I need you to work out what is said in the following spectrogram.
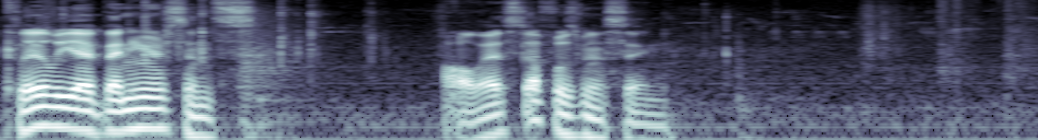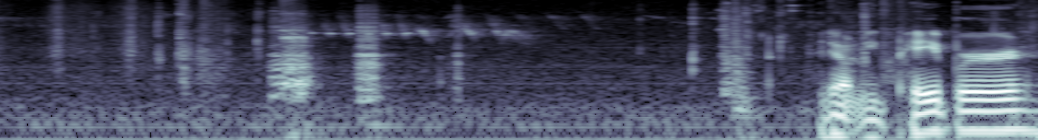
Clearly, I've been here since all that stuff was missing. I don't need paper.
